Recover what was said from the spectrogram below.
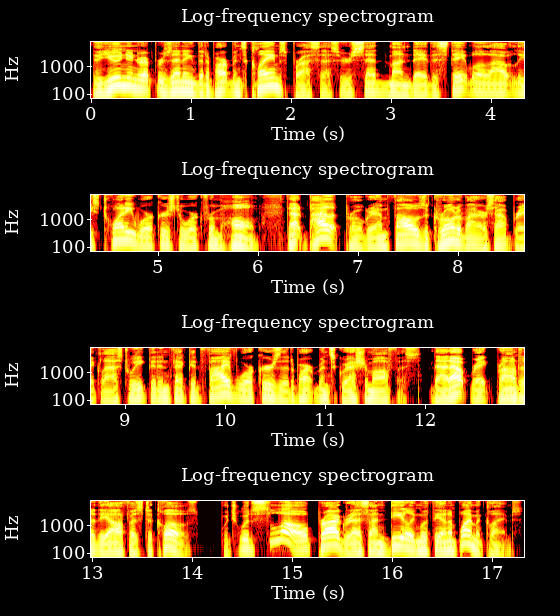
the union representing the department's claims processors said Monday the state will allow at least 20 workers to work from home. That pilot program follows a coronavirus outbreak last week that infected five workers at the department's Gresham office. That outbreak prompted the office to close, which would slow progress on dealing with the unemployment claims.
